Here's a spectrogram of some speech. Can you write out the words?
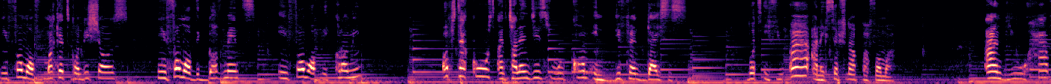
in form of market conditions, in form of the government, in form of the economy. Obstacles and challenges will come in different guises. But if you are an exceptional performer and you have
